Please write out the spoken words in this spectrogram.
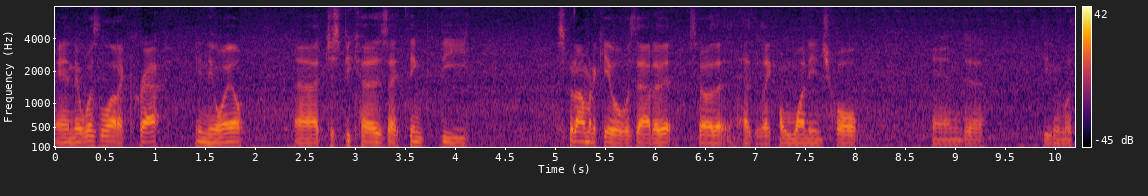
and there was a lot of crap in the oil uh, just because I think the speedometer cable was out of it so that has like a one inch hole and uh, even look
